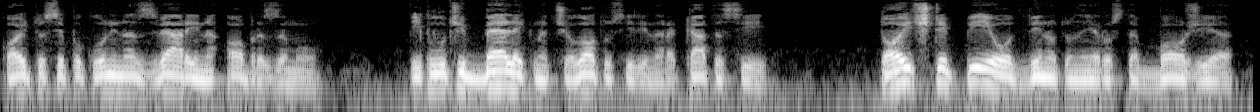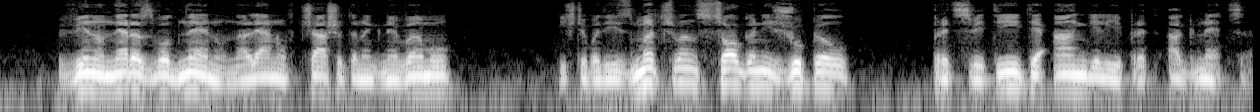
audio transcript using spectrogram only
който се поклони на звяра и на образа му, и получи белек на челото си или на ръката си, той ще пие от виното на яростта Божия, вино неразводнено, наляно в чашата на гнева му, и ще бъде измъчван с огън и жупел пред светиите ангели и пред агнеца.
